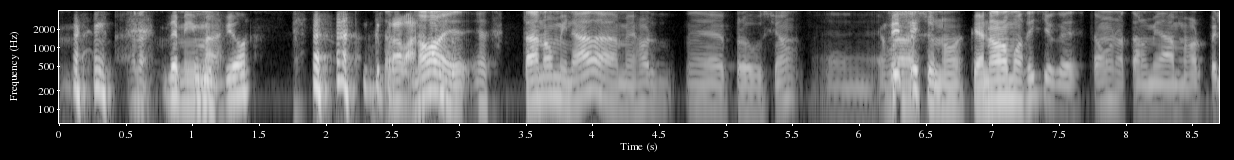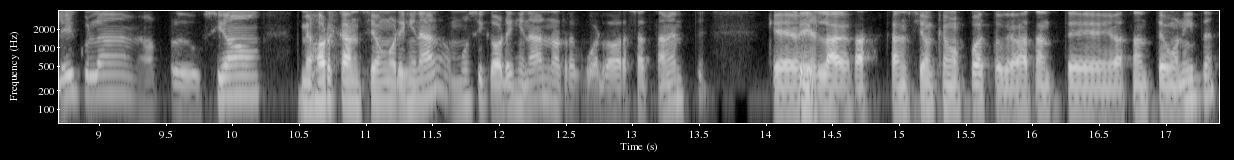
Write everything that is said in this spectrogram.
de mi producción. no, está nominada a mejor producción. sí, sí, que no lo hemos dicho, que está, está nominada a mejor película, mejor producción, mejor canción original o música original, no recuerdo ahora exactamente que es la canción que hemos puesto, que es bastante, bastante bonita.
